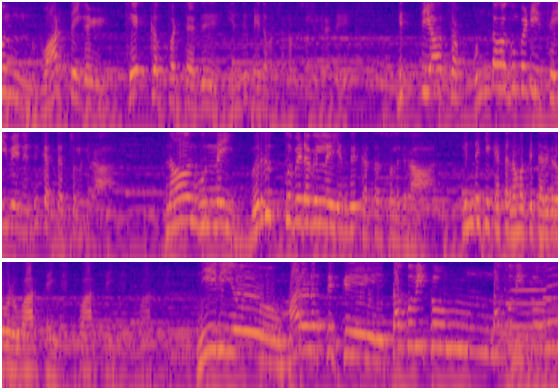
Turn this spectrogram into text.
உன் வார்த்தைகள் கேட்கப்பட்டது என்று வேதவசனம் சொல்லுகிறது. வித்தியாசம் உண்டாகும்படி செய்வேன் என்று கத்தர் சொல்கிறார். நான் உன்னை வெறுத்து விடவில்லை என்று கத்தர் சொல்லுகிறார். இன்றைக்கு கத்தர் நமக்கு தருகிற ஒரு வார்த்தை வார்த்தை வார்த்தை. நீதியோ மரணத்துக்கு தப்புவிக்கும் தப்புவிக்கும்.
